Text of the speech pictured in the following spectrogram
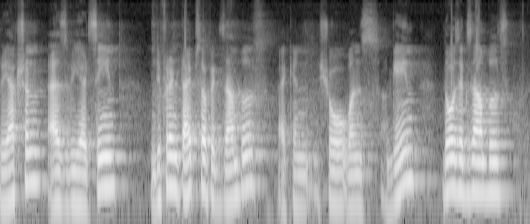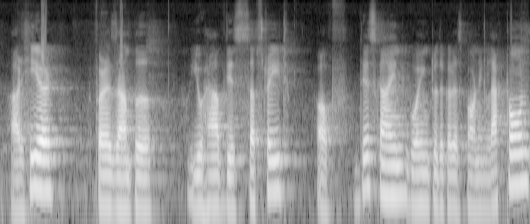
reaction as we had seen different types of examples I can show once again those examples are here for example you have this substrate of this kind going to the corresponding lactone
